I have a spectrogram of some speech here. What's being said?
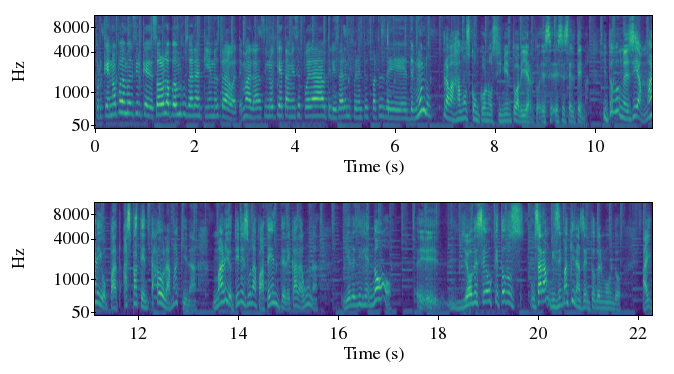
porque no podemos decir que solo lo podemos usar aquí en nuestra Guatemala, sino que también se pueda utilizar en diferentes partes de, del mundo. Trabajamos con conocimiento abierto, ese, ese, es el tema. Y todos me decían, Mario, has patentado la máquina, Mario, tienes una patente de cada una. Y yo les dije, no, eh, yo deseo que todos usaran máquinas en todo el mundo. Hay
